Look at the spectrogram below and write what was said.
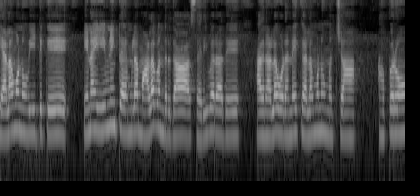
கிளம்பணும் வீட்டுக்கு. ஏன்னா ஈவினிங் டைமில் மழை வந்துடுதா சரி வராது. அதனால உடனே கிளம்பணும் மச்சான் அப்புறம்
